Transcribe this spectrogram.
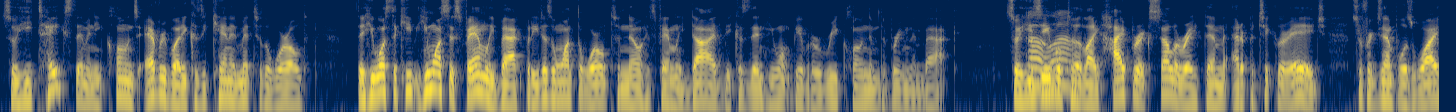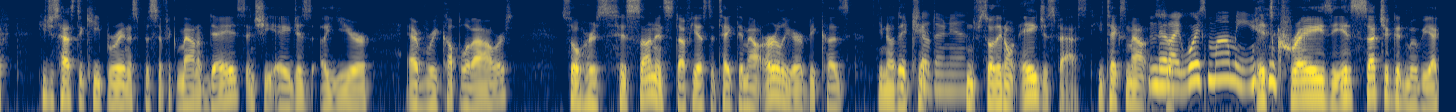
So he takes them and he clones everybody because he can't admit to the world that he wants to keep. He wants his family back, but he doesn't want the world to know his family died because then he won't be able to reclone them to bring them back. So he's Oh, able wow. to like hyper accelerate them at a particular age. So for example, his wife, he just has to keep her in a specific amount of days, and she ages a year every couple of hours. So his his son and stuff, he has to take them out earlier because you know they They're can't, children, yeah. so they don't age as fast. He takes them out. and they're so- like, "Where's mommy?" it's crazy. It's such a good movie. I,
